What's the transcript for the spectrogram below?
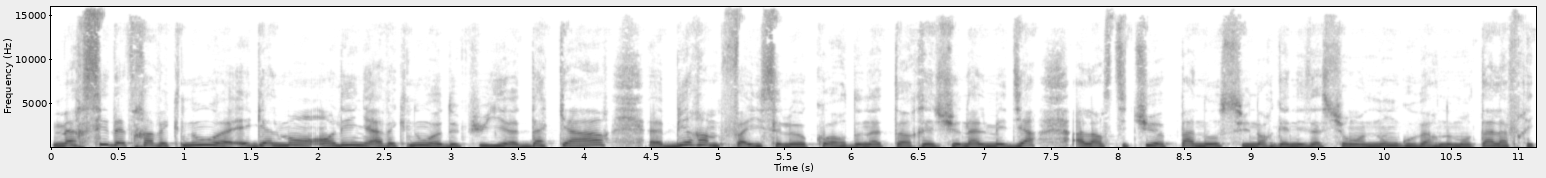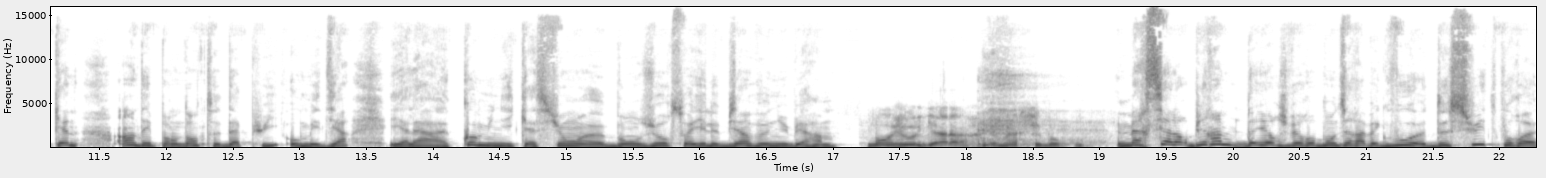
Merci d'être avec nous, euh, également en ligne avec nous euh, depuis euh, Dakar. Biram Faye, c'est le coordonnateur régional média à l'Institut Panos, une organisation non gouvernementale africaine indépendante d'appui aux médias et à la communication. Bonjour, soyez le bienvenu Biram. Bonjour Gara merci beaucoup. Merci. Alors Biram, d'ailleurs je vais rebondir avec vous euh, de suite pour, euh,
